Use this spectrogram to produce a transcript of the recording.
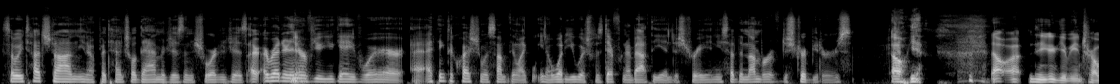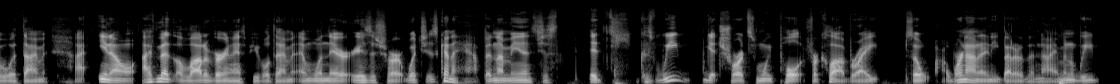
So we touched on, you know, potential damages and shortages. I, I read an Yeah. interview you gave where I think the question was something like, you know, what do you wish was different about the industry? And you said the number of distributors. Oh yeah. now uh, you're gonna get me in trouble with Diamond. I, you know, I've met a lot of very nice people at Diamond, and when there is a short, which is gonna happen, I mean, it's just it's because we get shorts when we pull it for club, right? So we're not any better than Diamond. We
